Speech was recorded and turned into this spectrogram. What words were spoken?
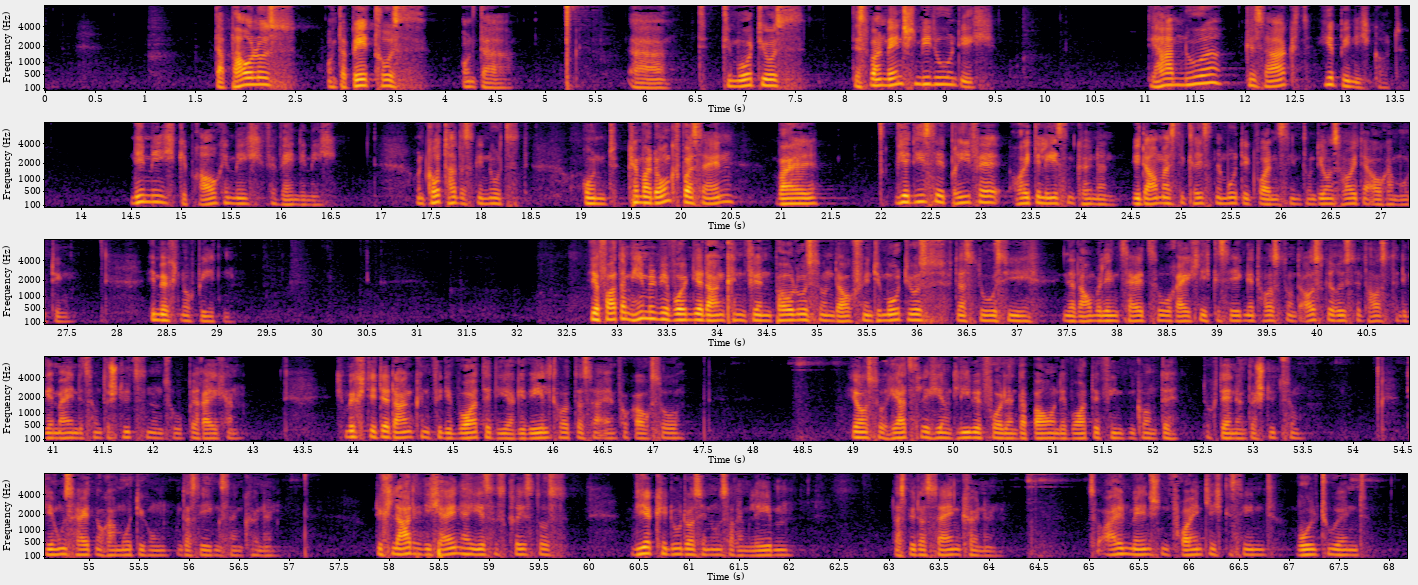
Der Paulus und der Petrus und der äh, Timotheus, das waren Menschen wie du und ich. Die haben nur gesagt, hier bin ich Gott. Nimm mich, gebrauche mich, verwende mich. Und Gott hat es genutzt. Und können wir dankbar sein, weil wir diese Briefe heute lesen können. wie damals die Christen ermutigt worden sind und die uns heute auch ermutigen. Ich möchte noch beten. Ja, Vater im Himmel, wir wollen dir danken für den Paulus und auch für den Timotheus, dass du sie in der damaligen Zeit so reichlich gesegnet hast und ausgerüstet hast, die Gemeinde zu unterstützen und zu bereichern. Ich möchte dir danken für die Worte, die er gewählt hat, dass er einfach auch so, ja, so herzliche und liebevolle und erbauende Worte finden konnte durch deine Unterstützung, die uns heute noch Ermutigung und der Segen sein können. Und ich lade dich ein, Herr Jesus Christus, wirke du das in unserem Leben, dass wir das sein können. Zu allen Menschen freundlich gesinnt, wohltuend.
